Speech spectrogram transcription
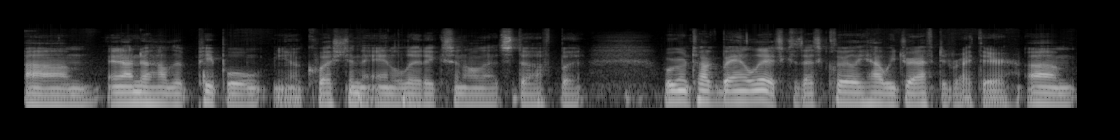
Um, and I know how the people you know question the analytics and all that stuff, but we're going to talk about analytics because that's clearly how we drafted right there. Um,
